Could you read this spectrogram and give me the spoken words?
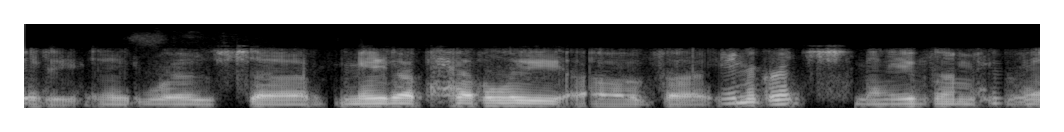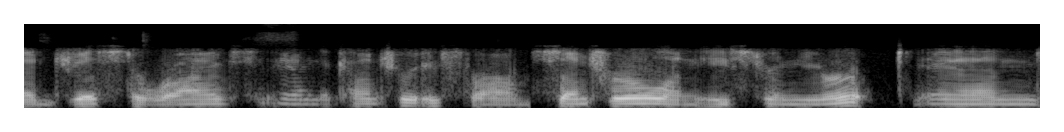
City. It was uh, made up heavily of uh, immigrants, many of them who had just arrived in the country from Central and Eastern Europe and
